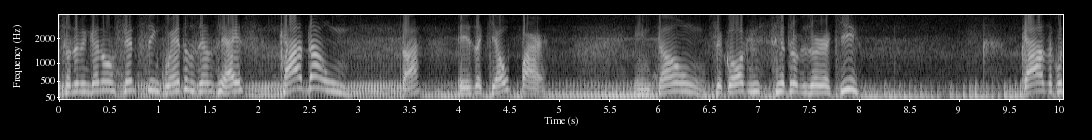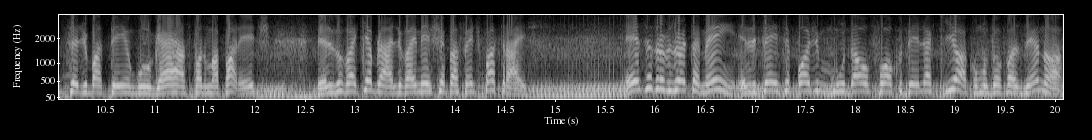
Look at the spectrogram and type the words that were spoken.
se eu não me engano, são 150, 200 reais cada um, tá? Esse aqui é o par. Então, você coloca esse retrovisor aqui, caso acontecer de bater em algum lugar, raspar numa parede, ele não vai quebrar, ele vai mexer para frente e para trás. Esse retrovisor também, ele tem, você pode mudar o foco dele aqui, ó, como eu tô fazendo, ó,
